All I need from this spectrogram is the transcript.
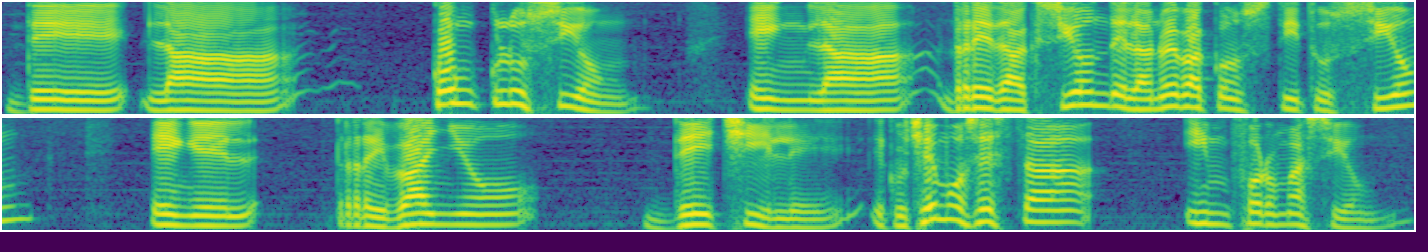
de la conclusión en la redacción de la nueva constitución en el rebaño de Chile. Escuchemos esta información.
